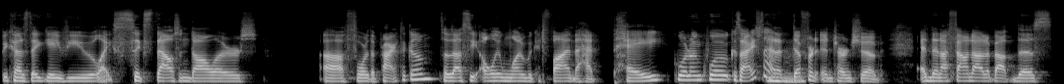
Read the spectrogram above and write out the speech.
because they gave you like $6000 uh, for the practicum. So that's the only one we could find that had pay, quote unquote. Because I actually had Mhm. a different internship. And then I found out about this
